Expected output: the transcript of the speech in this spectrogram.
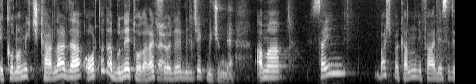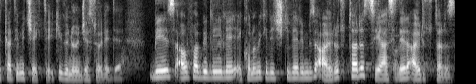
ekonomik çıkarlar da ortada bu net olarak söyleyebilecek bir cümle. Ama Sayın Başbakanın ifadesi dikkatimi çekti. İki gün önce söyledi. Biz Avrupa Birliği ile ekonomik ilişkilerimizi ayrı tutarız, siyasileri ayrı tutarız.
